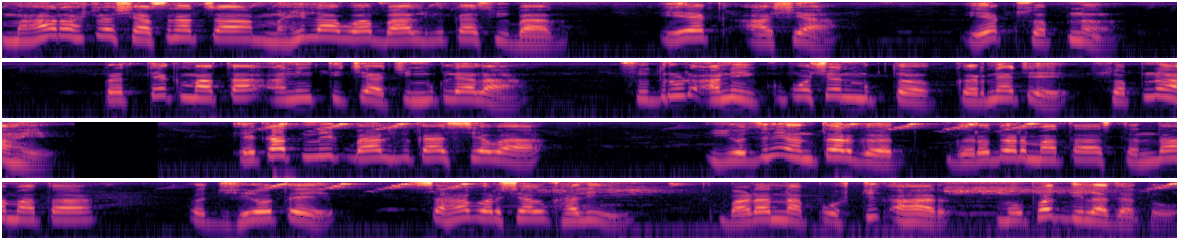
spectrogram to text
महाराष्ट्र शासनाचा महिला व बाल विकास विभाग एक आशा एक स्वप्न प्रत्येक माता आणि तिच्या चिमुकल्याला सुदृढ आणि कुपोषणमुक्त करण्याचे स्वप्न आहे. एकात्मिक बालविकास सेवा योजनेअंतर्गत गरोदर माता स्तंदा माता व झिरो ते सहा वर्षांखाली बाळांना पौष्टिक आहार मोफत दिला जातो.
